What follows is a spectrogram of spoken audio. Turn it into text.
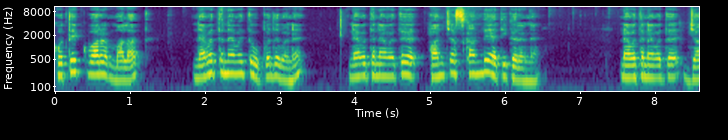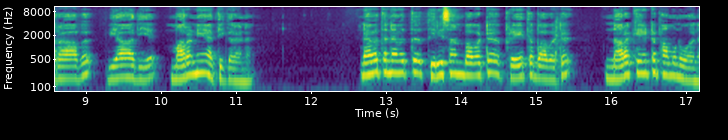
කොතෙක් වර මලත් නැවත නැවත උපදවන නැවත නැවත පංචස්කන්ධය ඇති කරන. නැවත නැවත ජරාව, ව්‍යාධිය, මරණය ඇති කරන. නැවත නැවත තිරිසන් බවට, പ്രേත බවට, නරකයට පමුණුවන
